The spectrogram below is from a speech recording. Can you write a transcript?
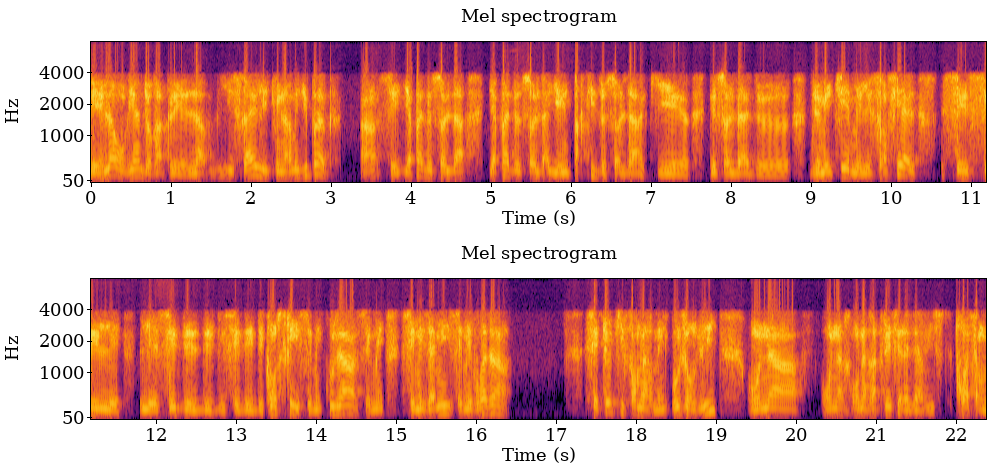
Et là, on vient de rappeler, là, Israël est une armée du peuple. Hein, Il n'y a pas de soldats, il n'y a pas de soldats. Il y a une partie de soldats qui est euh, des soldats de, de métier, mais l'essentiel, c'est les, les, c'est des, des, conscrits, c'est mes cousins, c'est mes, amis, c'est mes voisins. C'est eux qui forment l'armée. Aujourd'hui, on a, on a, on a rappelé ces réservistes, 300 000.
